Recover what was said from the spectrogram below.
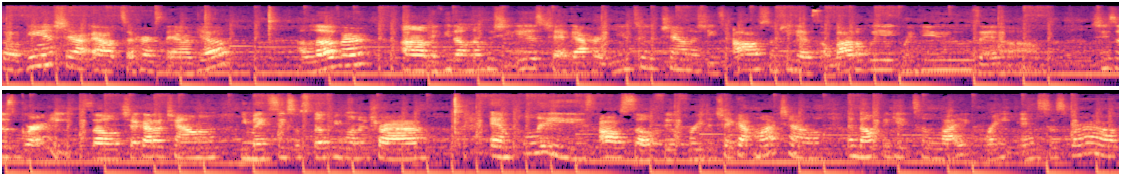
So again, shout out to Herstyleyo. I love her. Um, if you don't know who she is, check out her YouTube channel. She's awesome. She has a lot of wig reviews and um, she's just great. So check out her channel. You may see some stuff you want to try. And please also feel free to check out my channel. And don't forget to like, rate, and subscribe.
